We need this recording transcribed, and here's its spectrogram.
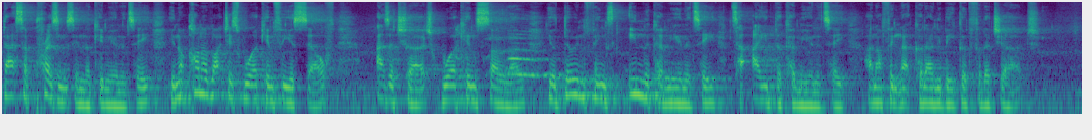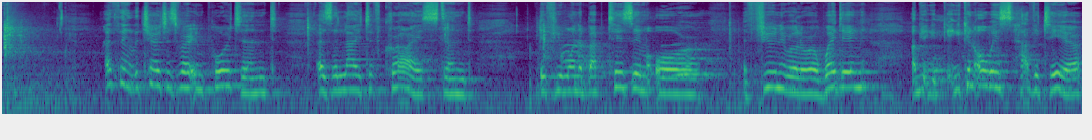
That's a presence in the community. You're not kind of like just working for yourself as a church, working solo. You're doing things in the community to aid the community. And I think that could only be good for the church. I think the church is very important as a light of Christ. And if you want a baptism or a funeral or a wedding, um, you, you, can always have it here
